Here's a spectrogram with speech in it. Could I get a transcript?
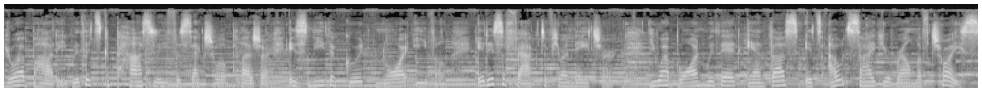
Your body, with its capacity for sexual pleasure, is neither good nor evil. It is a fact of your nature. You are born with it, and thus it's outside your realm of choice.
